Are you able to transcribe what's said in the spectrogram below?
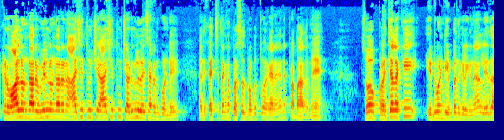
ఇక్కడ వాళ్ళు ఉండారు వీళ్ళు ఉండారని ఆశతూచి ఆశతూచి అడుగులు వేశారనుకోండి అది ఖచ్చితంగా ప్రస్తుత ప్రభుత్వంకైనా కానీ ప్రమాదమే. సో ప్రజలకి ఎటువంటి ఇబ్బంది కలిగినా లేదా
